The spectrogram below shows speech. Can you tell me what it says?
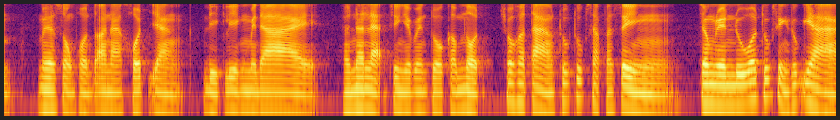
ำมันจะส่งผลต่ออนาคตอย่างหลีกเลี่ยงไม่ได้และนั่นแหละจึงจะเป็นตัวกำหนดโชคชะตาทุกๆสรรพสิ่ง จงเรียนรู้ว่าทุกสิ่งทุกอย่าง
